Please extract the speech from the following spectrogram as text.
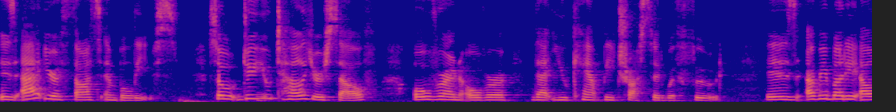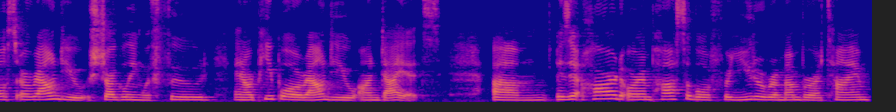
is at your thoughts and beliefs. So do you tell yourself over and over that you can't be trusted with food? Is everybody else around you struggling with food and are people around you on diets? Um, is it hard or impossible for you to remember a time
